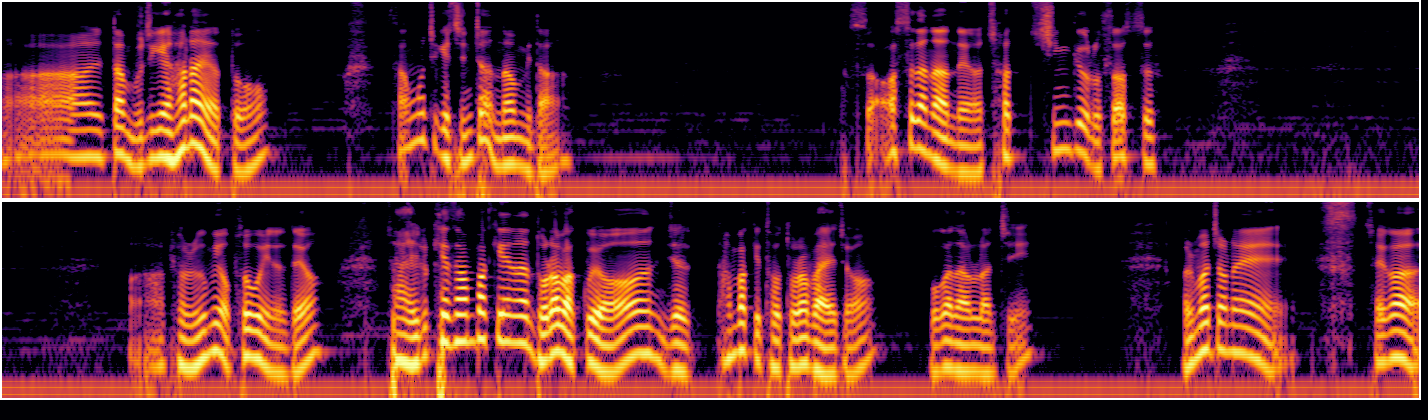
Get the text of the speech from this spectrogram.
아 일단 무지개 하나예요 또. 쌍무지개 진짜 안 나옵니다. 서스가 나왔네요. 첫 신규로 서스. 아, 별 의미 없어 보이는데요. 자, 이렇게 해서 한 바퀴는 돌아봤고요. 이제 한 바퀴 더 돌아봐야죠. 뭐가 나올란지. 얼마 전에 제가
